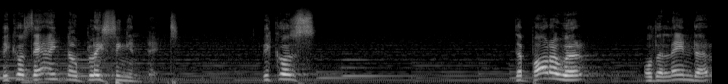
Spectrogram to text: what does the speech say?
Because there ain't no blessing in debt. Because the borrower or the lender,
